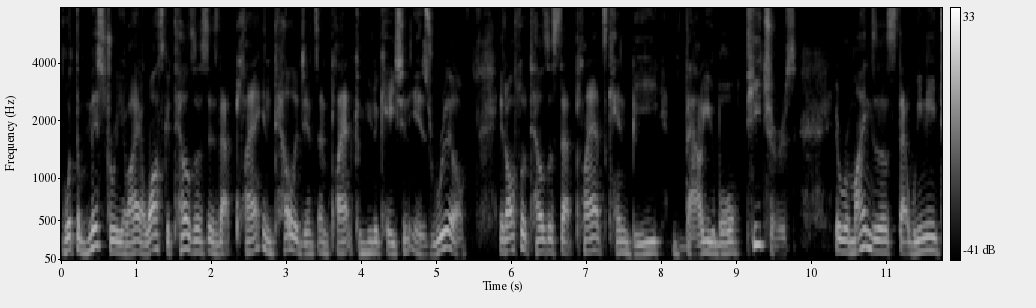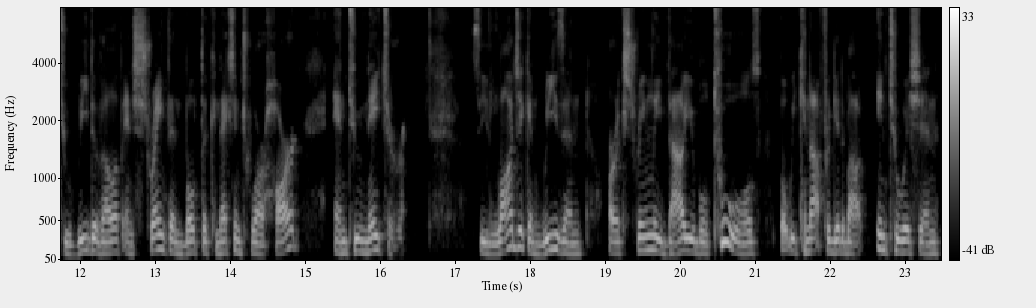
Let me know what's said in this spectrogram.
what the mystery of ayahuasca tells us is that plant intelligence and plant communication is real. It also tells us that plants can be valuable teachers. It reminds us that we need to redevelop and strengthen both the connection to our heart and to nature. See, logic and reason are extremely valuable tools, but we cannot forget about intuition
